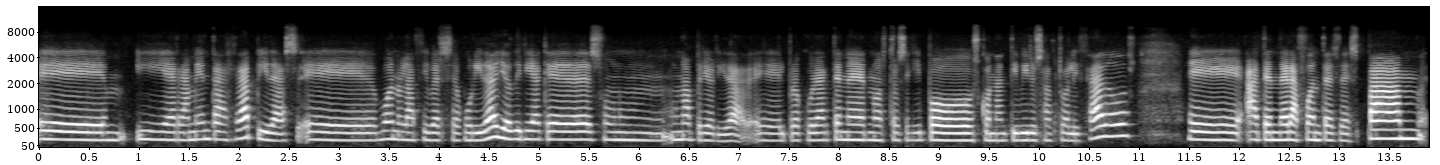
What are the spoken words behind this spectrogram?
eh, y herramientas rápidas, eh, bueno, la ciberseguridad yo diría que es una prioridad. el procurar tener nuestros equipos con antivirus actualizados, eh, atender a fuentes de spam,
